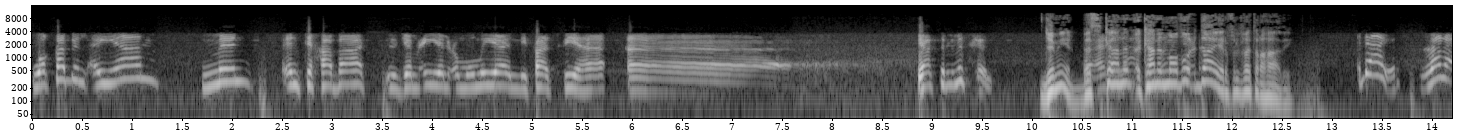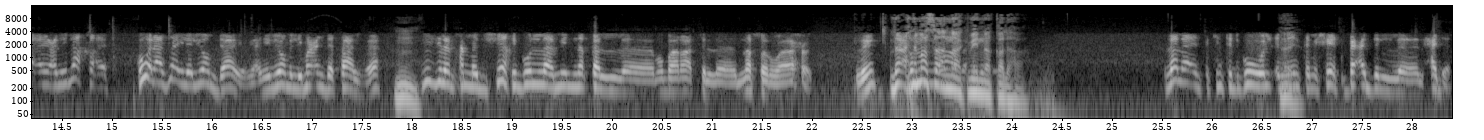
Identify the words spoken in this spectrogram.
وقبل أيام من انتخابات الجمعية العمومية اللي فاز فيها آه، ياسر المسحل. جميل. بس أنا- كان كان الموضوع داير في الفترة هذه. داير. لا لا يعني لا. هو لا زال إلى اليوم داير. يعني اليوم اللي ما عنده سالفة. يجي لمحمد الشيخ يقول له مين نقل آه، مباراة النصر وأحد. زين؟ لا إحنا ما بس سألناك مين نقلها. لا لا أنت كنت تقول إن أي. أنت مشيت بعد ال- الحدث.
